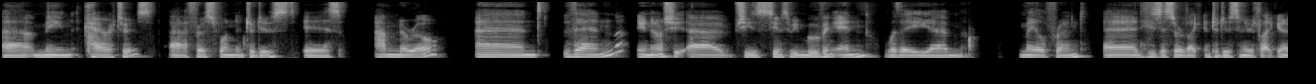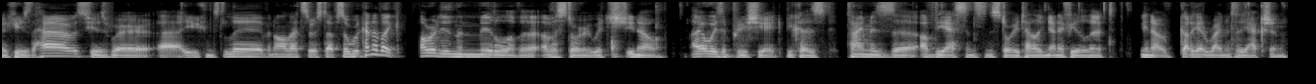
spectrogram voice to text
uh, main characters. Uh, first one introduced is Amnero. And then, you know, she uh, she seems to be moving in with a um, male friend, and he's just sort of like introducing her to like, you know, here's the house, here's where uh, you can live, and all that sort of stuff. So we're kind of like already in the middle of a of a story, which you know I always appreciate because time is uh, of the essence in storytelling, and I feel that you know got to get right into the action.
